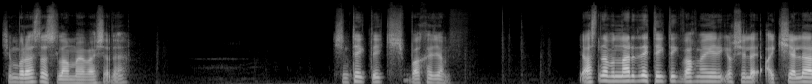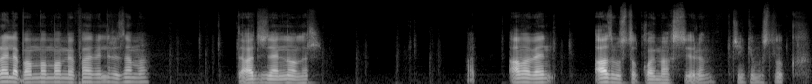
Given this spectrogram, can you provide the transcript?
Şimdi burası da sulanmaya başladı. Şimdi tek tek bakacağım. Ya aslında bunları direkt tek tek bakmaya gerek yok. Şöyle ikişerli arayla bam bam bam yapabiliriz ama daha düzenli olur. Ama ben az musluk koymak istiyorum. Çünkü musluk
